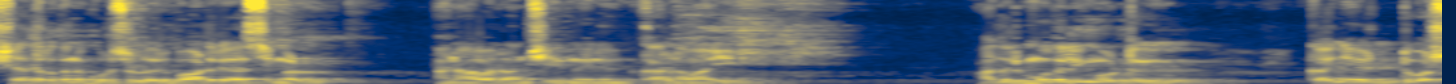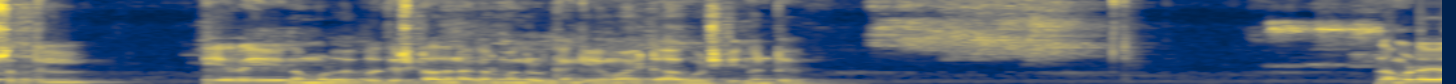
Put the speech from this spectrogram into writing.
ക്ഷേത്രത്തിനെ കുറിച്ചുള്ള ഒരുപാട് രഹസ്യങ്ങൾ അനാവരണം ചെയ്യുന്നതിന് കാരണമായി. അതിൽ മുതൽ ഇങ്ങോട്ട് കഴിഞ്ഞ എട്ട് വർഷത്തിൽ ഏറെ നമ്മൾ പ്രതിഷ്ഠാപന കർമ്മങ്ങൾ ഗംഭീരമായിട്ട് ആഘോഷിക്കുന്നുണ്ട്. നമ്മുടെ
